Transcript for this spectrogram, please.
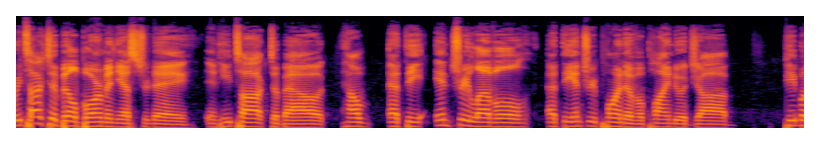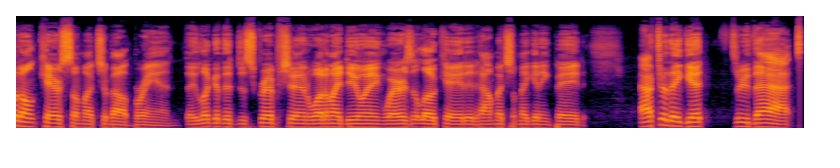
we talked to Bill Boorman yesterday, and he talked about how at the entry level, at the entry point of applying to a job, people don't care so much about brand. They look at the description, what am I doing, where is it located, how much am I getting paid. After they get through that,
